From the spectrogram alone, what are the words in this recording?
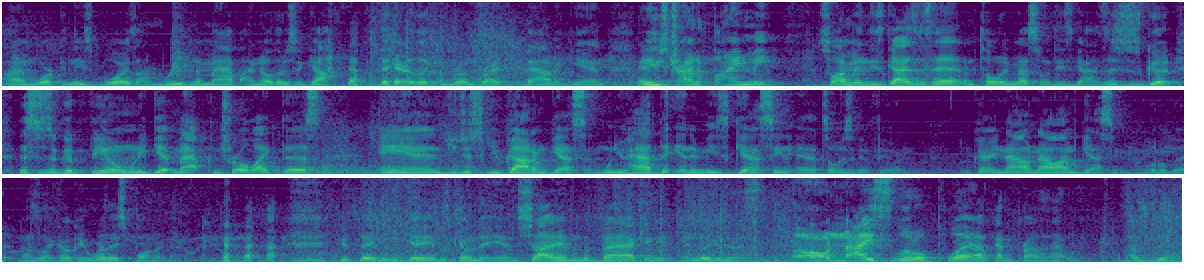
I am working these boys. I'm reading the map. I know there's a guy up there. Look, he runs right down again. And he's trying to find me. So I'm in these guys' head. I'm totally messing with these guys. This is good. This is a good feeling when you get map control like this and you just, you got them guessing. When you have the enemies guessing, it's always a good feeling. Okay, now now I'm guessing a little bit. I was like, okay, where are they spawning at? good thing this game is coming to end. Shot him in the back, and, and look at this. Oh, nice little play. I'm kind of proud of that one. That was a good one.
